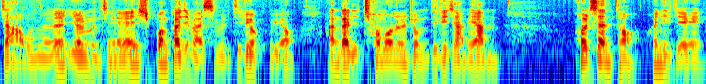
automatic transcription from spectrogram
자, 오늘 10문제 10번까지 말씀을 드렸고요. 한 가지 첨언을 좀 드리자면 콜센터, 흔히 이제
